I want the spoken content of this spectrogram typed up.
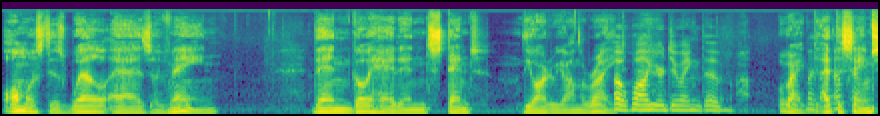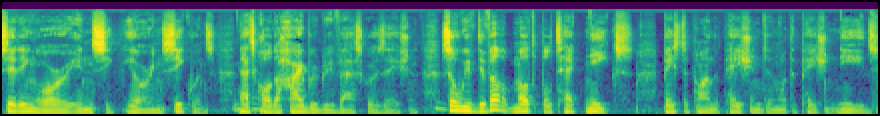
almost as well as a vein, then go ahead and stent the artery on the right. Oh, while you're doing the Right, at the okay. same sitting or in or in sequence. That's mm-hmm. called a hybrid revascularization. Mm-hmm. So we've developed multiple techniques based upon the patient and what the patient needs.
